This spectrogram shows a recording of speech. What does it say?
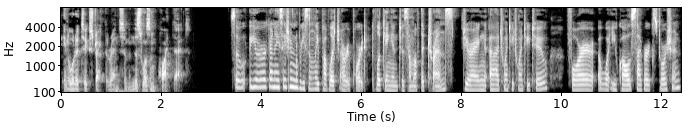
in order to extract the ransom. And this wasn't quite that. So, your organization recently published a report looking into some of the trends during uh, 2022 for what you call cyber extortion.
